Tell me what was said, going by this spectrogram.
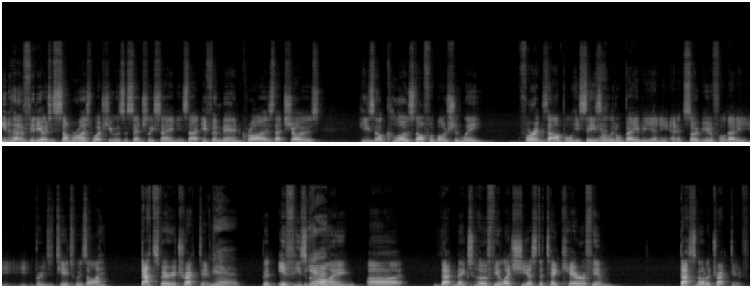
in her video, to summarize what she was essentially saying is that if a man cries, that shows he's not closed off emotionally. For example, he sees a little baby and he, and it's so beautiful that he, he brings a tear to his eye. That's very attractive. Yeah. But if he's Yeah. crying, uh, that makes her feel like she has to take care of him. That's not attractive.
